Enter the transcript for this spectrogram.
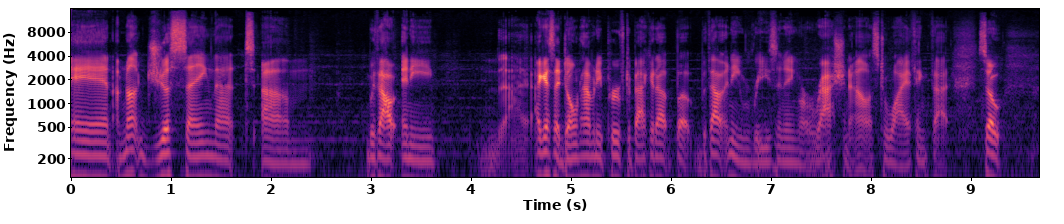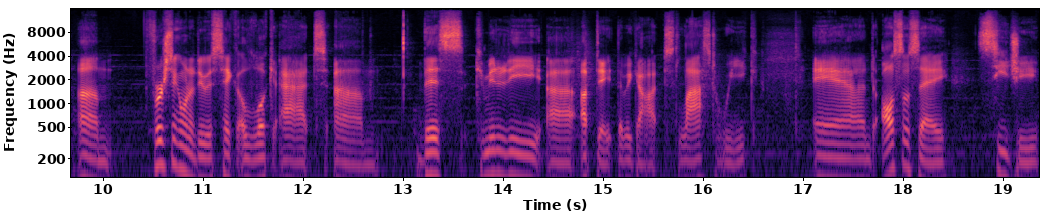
And I'm not just saying that um, without any, I guess I don't have any proof to back it up, but without any reasoning or rationale as to why I think that. So, um, first thing I want to do is take a look at um, this community uh, update that we got last week and also say CG,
